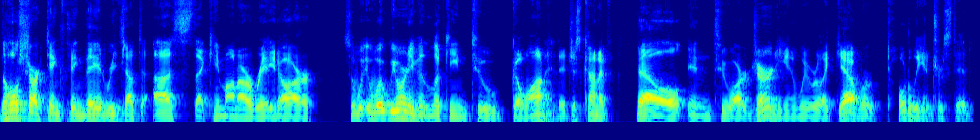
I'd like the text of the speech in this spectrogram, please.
the whole Shark Tank thing, they had reached out to us that came on our radar. So we, we weren't even looking to go on it. It just kind of fell into our journey. And we were like, yeah, we're totally interested.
